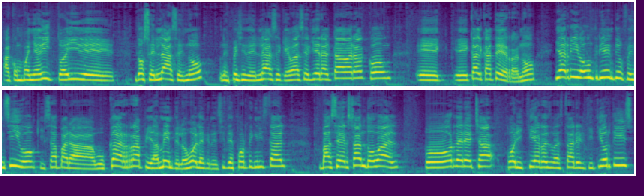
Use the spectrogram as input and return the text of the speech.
acompañadito ahí de dos enlaces, ¿no? Una especie de enlace que va a ser Gerald Tábara con eh, eh, Calcaterra, ¿no? Y arriba un tridente ofensivo, quizá para buscar rápidamente los goles que necesita Sporting Cristal, va a ser Sandoval por derecha, por izquierda va a estar el Titi Ortiz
